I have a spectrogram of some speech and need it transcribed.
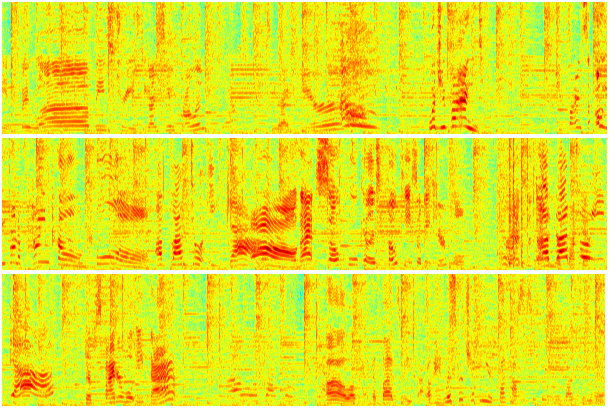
ants. They love these trees. Do you guys see them crawling? Yeah. See right here. Oh! What'd you find? Did you find some? Oh, you found a pine cone. Cool. About to eat that. Oh, that's so cool, Kelly. It's pokey, so be careful. All right, put that in your About to bucket. eat that. The spider will eat that. Oh, okay. The bugs will eat that. Okay, let's go check in your clubhouse and see if there's any bugs in there.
